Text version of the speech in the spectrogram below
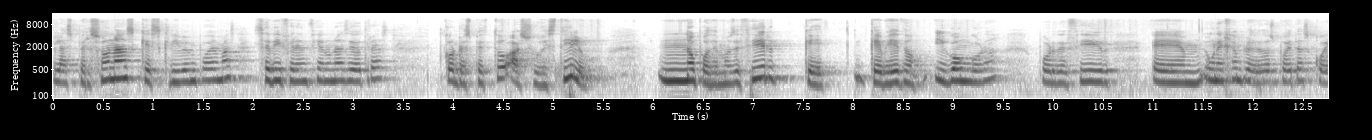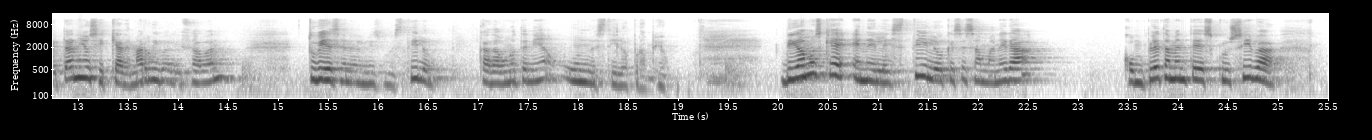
las personas que escriben poemas se diferencian unas de otras con respecto a su estilo. No podemos decir que Quevedo y Góngora, por decir eh, un ejemplo de dos poetas coetáneos y que además rivalizaban, tuviesen el mismo estilo. Cada uno tenía un estilo propio. Digamos que en el estilo, que es esa manera completamente exclusiva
